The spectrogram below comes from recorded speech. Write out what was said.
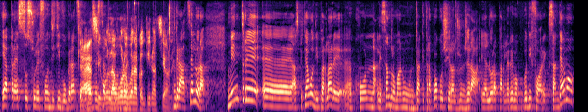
e a presto sulle fonti tv. Grazie, Grazie buon lavoro, buona continuazione. Grazie. Allora, Mentre eh, aspettiamo di parlare eh, con Alessandro Manunta che tra poco ci raggiungerà e allora parleremo proprio di Forex, andiamo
